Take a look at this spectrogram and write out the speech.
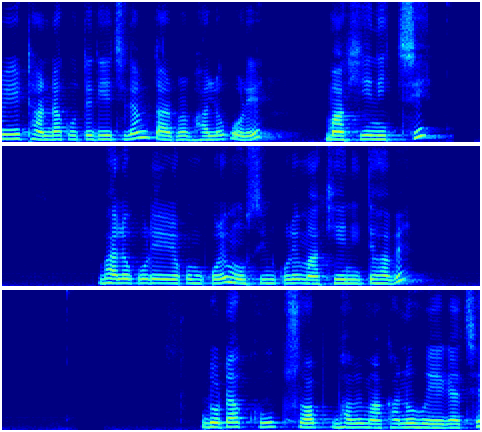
মিনিট ঠান্ডা করতে দিয়েছিলাম, তারপর ভালো করে মাখিয়ে নিচ্ছি। ভালো করে এরকম করে মসৃণ করে মাখিয়ে নিতে হবে। ডোটা খুব সফটভাবে মাখানো হয়ে গেছে।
